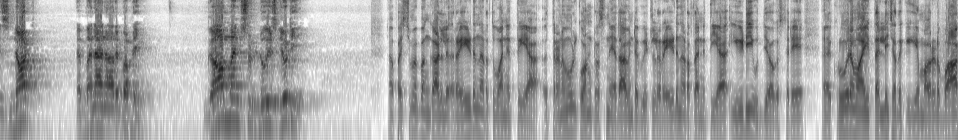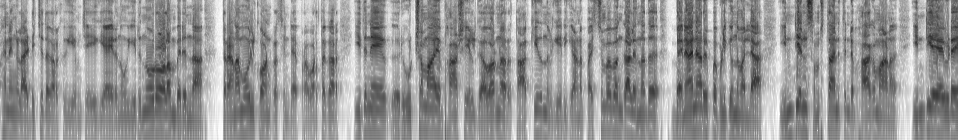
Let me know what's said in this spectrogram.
is not a banana republic government should do is duty പശ്ചിമ ബംഗാളിൽ റെയ്ഡ് നടത്തുവാനെത്തിയ തൃണമൂൽ കോൺഗ്രസ് നേതാവിന്റെ വീട്ടിൽ റെയ്ഡ് നടത്താനെത്തിയ ഇ ഡി ഉദ്യോഗസ്ഥരെ ക്രൂരമായി തല്ലിച്ചതക്കുകയും അവരുടെ വാഹനങ്ങൾ അടിച്ചു തകർക്കുകയും ചെയ്യുകയായിരുന്നു. ഇരുന്നൂറോളം വരുന്ന തൃണമൂൽ കോൺഗ്രസിന്റെ പ്രവർത്തകർ ഇതിനെ രൂക്ഷമായ ഭാഷയിൽ ഗവർണർ താക്കീത് നൽകിയിരിക്കുകയാണ്. പശ്ചിമബംഗാൾ എന്നത് ബനാന റിപ്പബ്ലിക്കൊന്നുമല്ല ഇന്ത്യൻ സംസ്ഥാനത്തിന്റെ ഭാഗമാണ്. ഇന്ത്യയുടെ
